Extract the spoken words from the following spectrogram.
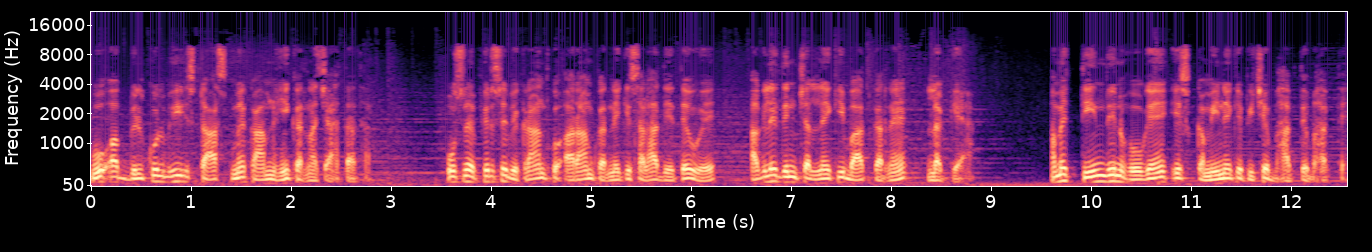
वो अब बिल्कुल भी इस टास्क में काम नहीं करना चाहता था। उसने फिर से विक्रांत को आराम करने की सलाह देते हुए अगले दिन चलने की बात करने लग गया। हमें तीन दिन हो गए इस कमीने के पीछे भागते भागते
